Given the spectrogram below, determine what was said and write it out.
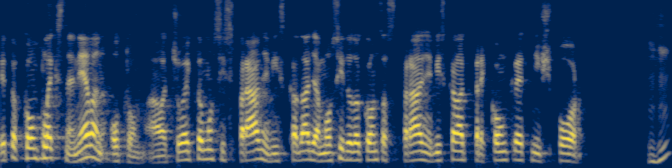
je to komplexné, nielen o tom, ale človek to musí správne vyskladať a musí to dokonca správne vyskladať pre konkrétny šport. Uh-huh.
